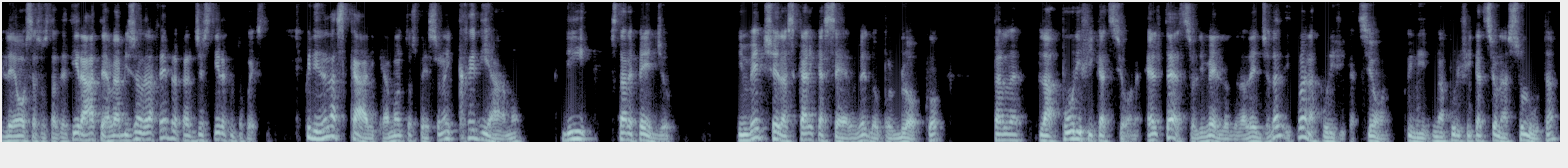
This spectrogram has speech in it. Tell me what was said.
le ossa sono state tirate, aveva bisogno della febbre per gestire tutto questo. Quindi nella scarica molto spesso noi crediamo di stare peggio. Invece la scarica serve, dopo il blocco, per la purificazione. E il terzo livello della legge vita è la purificazione, quindi una purificazione assoluta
